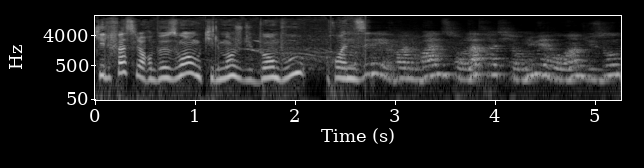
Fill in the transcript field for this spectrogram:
Qu'ils fassent leurs besoins ou qu'ils mangent du bambou, Juanze et Juan sont l'attraction numéro 1 du zoo.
